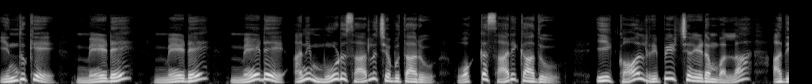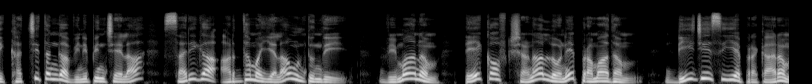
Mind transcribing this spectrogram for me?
ఇందుకే మేడే మేడే మేడే అని మూడుసార్లు చెబుతారు. ఒక్కసారి కాదు. ఈ కాల్ రిపీట్ చేయడం వల్ల అది ఖచ్చితంగా వినిపించేలా సరిగా అర్థమయ్యేలా ఉంటుంది. విమానం టేకాఫ్ క్షణాల్లోనే ప్రమాదం. డీజీసీఏ ప్రకారం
